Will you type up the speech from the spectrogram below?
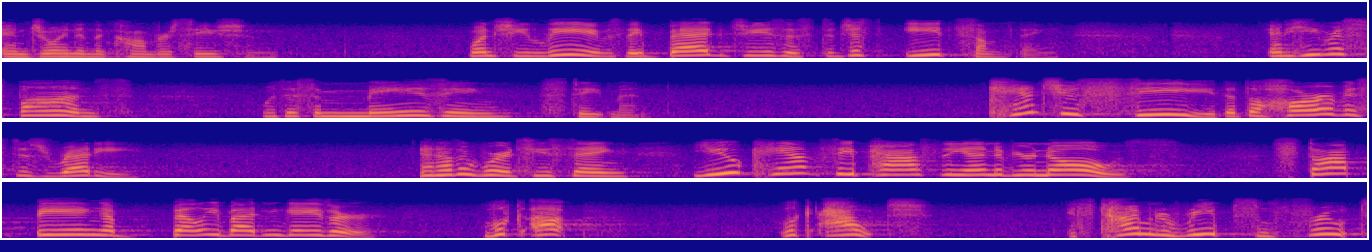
and join in the conversation. When she leaves, they beg Jesus to just eat something. And he responds with this amazing statement Can't you see that the harvest is ready? In other words, he's saying, You can't see past the end of your nose. Stop being a belly button gazer. Look up. Look out. It's time to reap some fruit.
